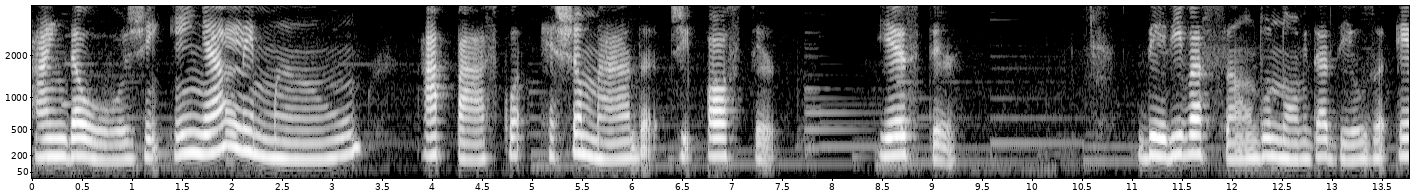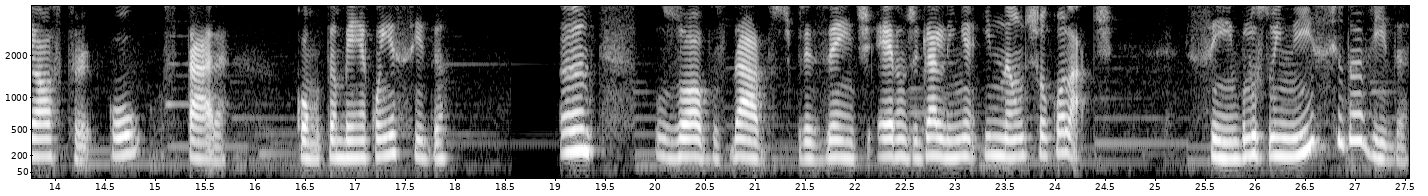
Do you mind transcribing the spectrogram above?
Ainda hoje, em alemão, a Páscoa é chamada de Oster, Esther, derivação do nome da deusa Eoster ou Ostara, como também é conhecida. Antes, os ovos dados de presente eram de galinha e não de chocolate, símbolos do início da vida.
